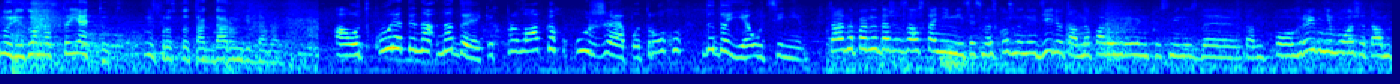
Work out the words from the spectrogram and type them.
ну, різона стоять тут. Ну, просто так даром віддавати. А от курятина на деяких прилавках уже потроху додає у ціні. Та напевно навіть за останній місяць ми з кожну неділю там на пару гривень плюс-мінус, де там по гривні може там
